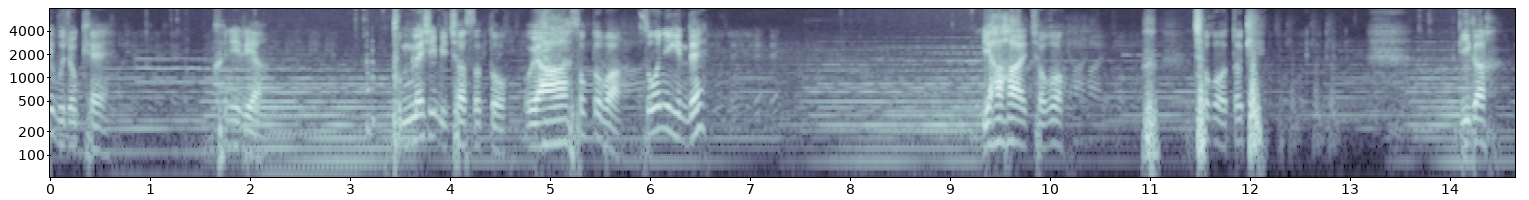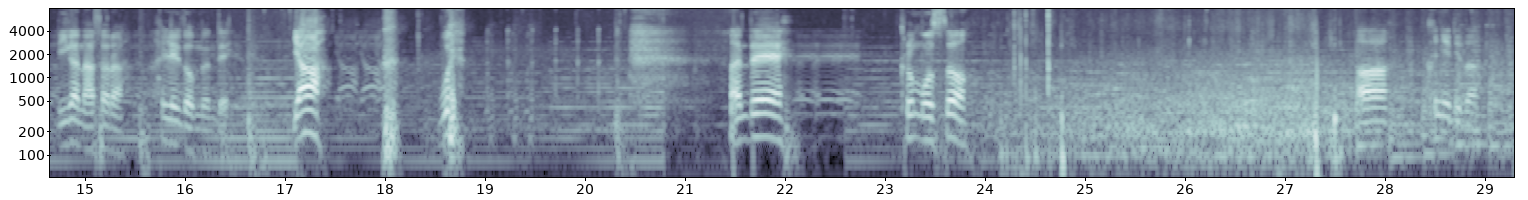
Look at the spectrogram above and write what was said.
철이 부족해. 큰일이야. 분렛이 미쳤어 또. 야 속도 봐. 소닉인데? 야 저거 저거 어떻게? 네가 네가 나서라. 할 일도 없는데. 야 뭐야? 안돼. 그럼 못 써. 아 큰일이다.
